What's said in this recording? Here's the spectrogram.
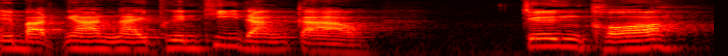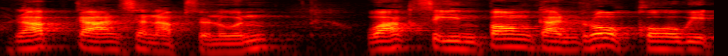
ฏิบัติงานในพื้นที่ดังกล่าว จึงขอรับการสนับสนุน วัคซีนป้องกันโรคโควิด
